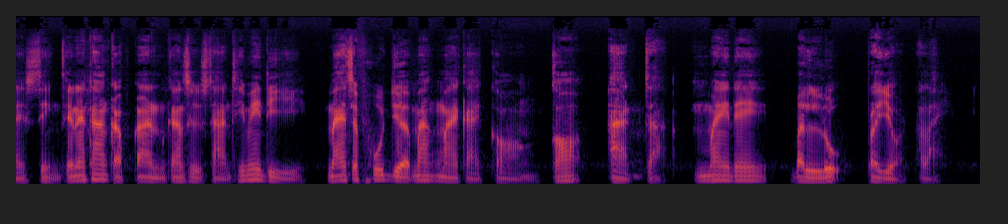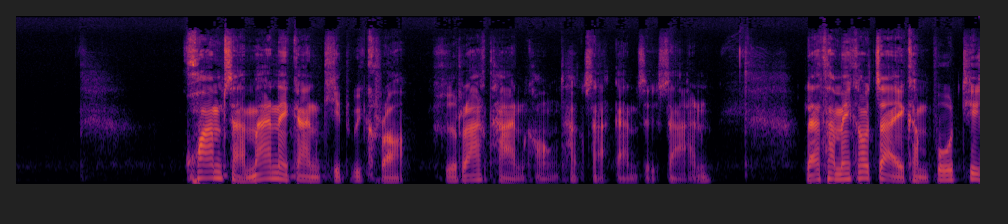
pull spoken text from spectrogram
ลาย ๆ สิ่งแต่ในทางกลับกันการสื่อสารที่ไม่ดี แม้จะพูดเยอะมากมายก่ายกอง ก็อาจจะไม่ได้บรรลุประโยชน์อะไร ความสามารถในการคิดวิเคราะห์ คือรากฐานของทักษะการสื่อสาร และทำให้เข้าใจคำพูดที่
